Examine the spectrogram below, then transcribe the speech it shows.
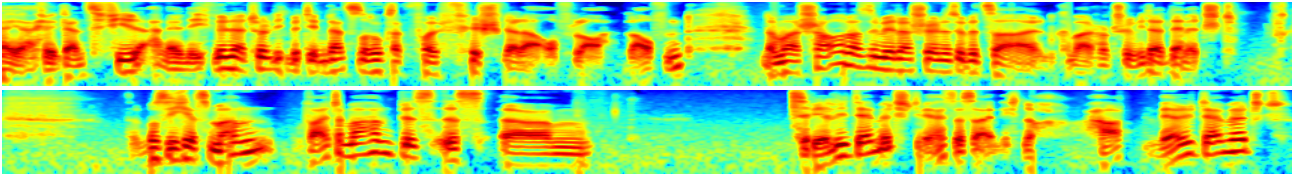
Ja, ja, ich will ganz viel angeln. Ich will natürlich mit dem ganzen Rucksack voll Fisch wieder da auflaufen. Dann mal schauen, was sie mir da Schönes zu bezahlen. Guck mal, schon wieder damaged. Dann muss ich jetzt machen, weitermachen, bis es ähm, severely damaged. Wie heißt das eigentlich noch? Hard, very damaged?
